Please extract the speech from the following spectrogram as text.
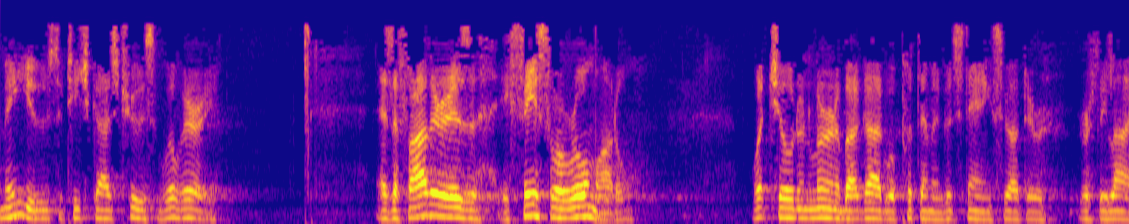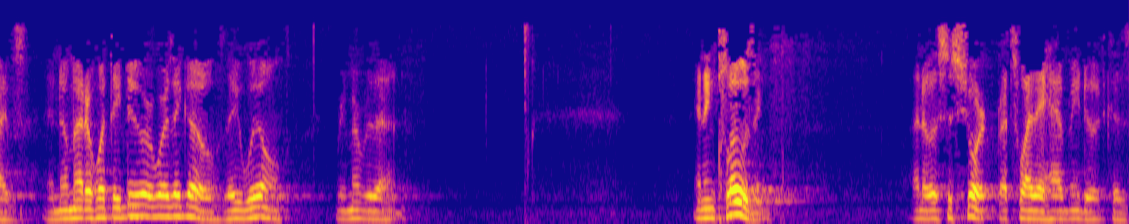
may use to teach God's truth will vary. As a father is a faithful role model, what children learn about God will put them in good standing throughout their earthly lives. And no matter what they do or where they go, they will remember that. And in closing, I know this is short. That's why they have me do it because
